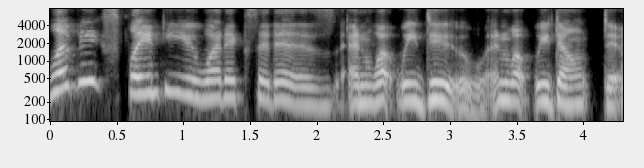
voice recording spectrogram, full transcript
let me explain to you what ICSID is and what we do and what we don't do?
